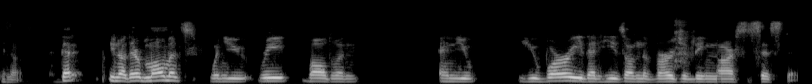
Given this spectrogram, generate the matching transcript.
You know, that you know, there are moments when you read Baldwin and you you worry that he's on the verge of being narcissistic.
